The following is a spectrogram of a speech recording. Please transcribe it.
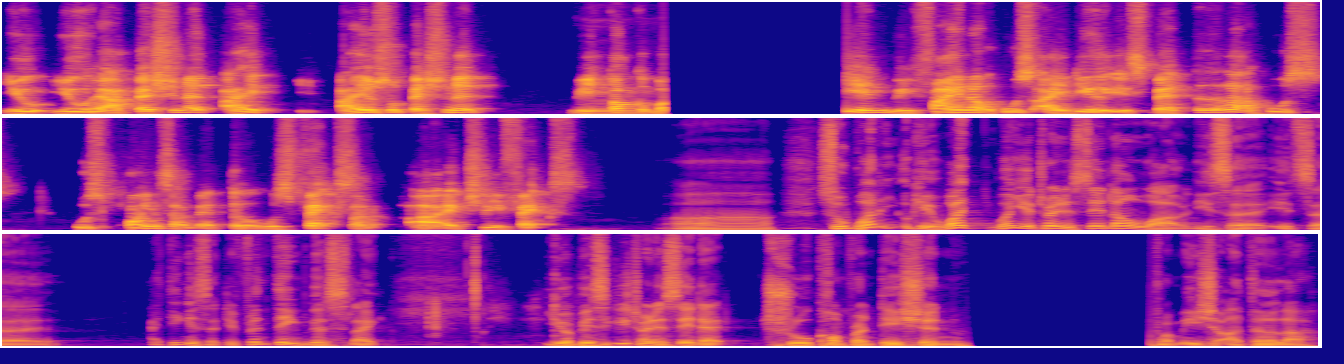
you you are passionate. I I also passionate. We talk Mm. about in we find out whose idea is better lah. Whose whose points are better. Whose facts are, are actually facts. Ah, so what? Okay, what what you're trying to say now? Wow, it's a it's a, I think it's a different thing because like, you're basically trying to say that true confrontation from each other lah.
